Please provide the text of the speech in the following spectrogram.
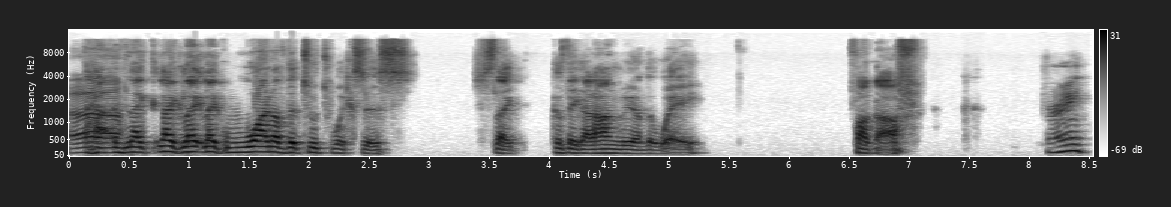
Uh, like like like like one of the two Twixes, just like because they got hungry on the way. Fuck off, Fernie,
